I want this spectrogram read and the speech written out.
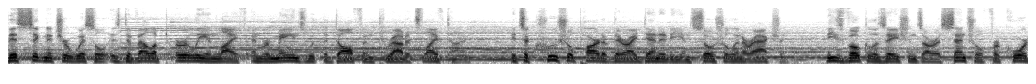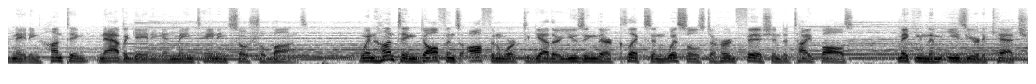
This signature whistle is developed early in life and remains with the dolphin throughout its lifetime. It's a crucial part of their identity and social interaction. These vocalizations are essential for coordinating hunting, navigating and maintaining social bonds. When hunting, dolphins often work together using their clicks and whistles to herd fish into tight balls, making them easier to catch.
